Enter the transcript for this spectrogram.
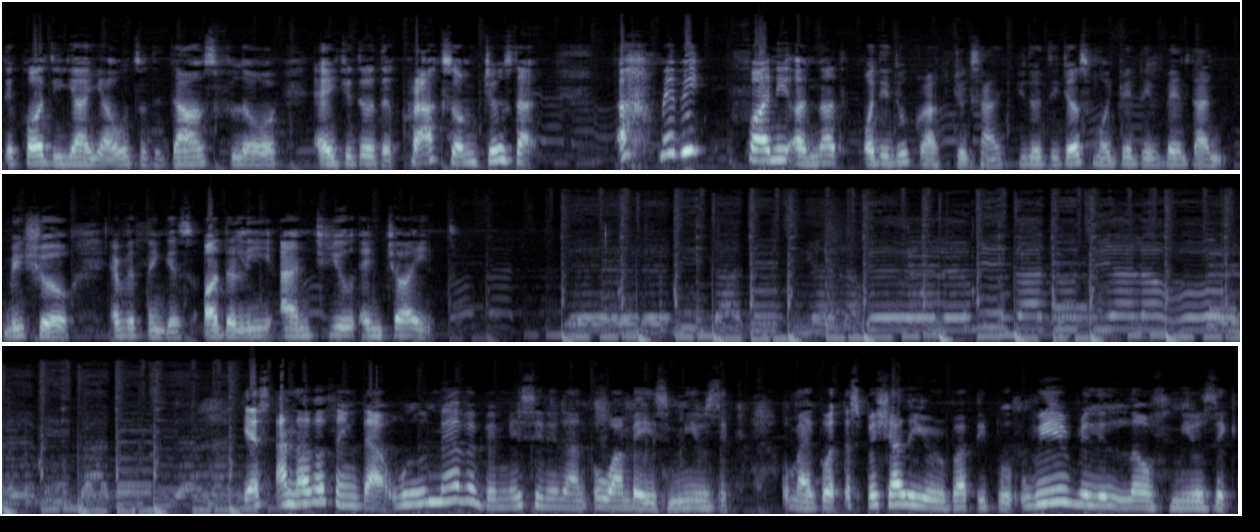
they call the yaya to the dance floor and, you know, the crack some jokes that uh, maybe funny or not, but they do crack jokes and you know they just moderate the event and make sure everything is orderly and you enjoy it. Yes, another thing that will never be missing in an Owambe is music. Oh my god, especially Yoruba people. We really love music.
